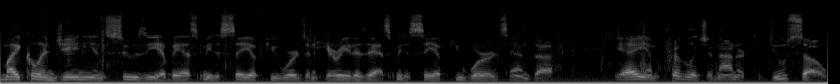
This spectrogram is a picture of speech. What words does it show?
Michael and Janie and Susie, have asked me to say a few words, and Harriet has asked me to say a few words, and uh, I am privileged and honored to do so.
